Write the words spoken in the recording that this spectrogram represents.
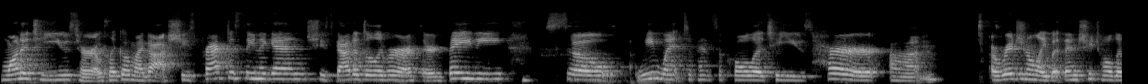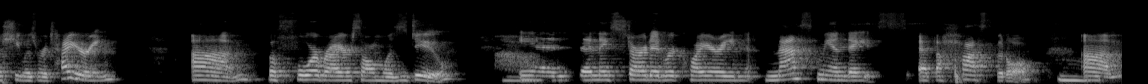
wanted to use her. I was like, oh my gosh, she's practicing again. She's got to deliver our third baby. So we went to Pensacola to use her um, originally, but then she told us she was retiring um, before Briar Psalm was due. And then they started requiring mask mandates at the hospital Mm. um,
